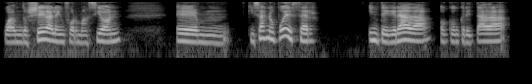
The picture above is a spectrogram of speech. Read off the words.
cuando llega la información, em, quizás no puede ser integrada o concretada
